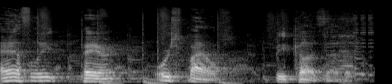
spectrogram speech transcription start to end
athlete, parent, or spouse because of it.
